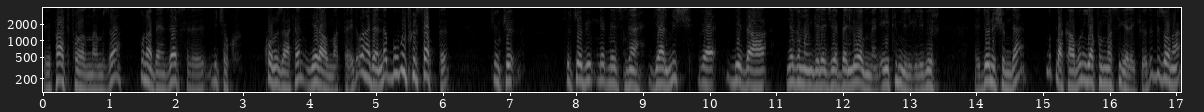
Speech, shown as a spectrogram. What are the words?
e, parti programlarımızda buna benzer e, birçok konu zaten yer almaktaydı. O nedenle bu bir fırsattı. Çünkü Türkiye Büyük Millet Meclisi'ne gelmiş ve bir daha ne zaman geleceği belli olmayan eğitimle ilgili bir dönüşümde mutlaka bunun yapılması gerekiyordu. Biz ona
